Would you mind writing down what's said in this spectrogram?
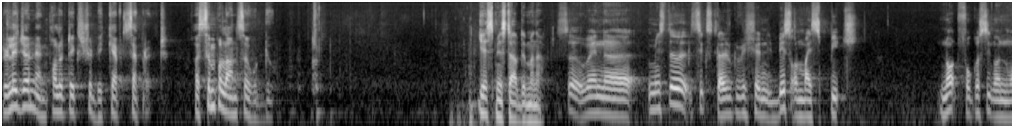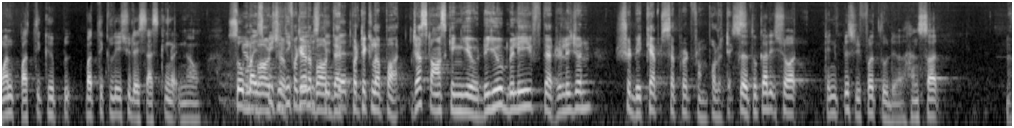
religion and politics should be kept separate? A simple answer would do. Yes, Mr. Abdul Manap. So when uh, Minister seeks clarification based on my speech, not focusing on one particular, particular issue that is asking right now. So forget my about, speech uh, forget about that particular part. Just asking you, do you believe that religion should be kept separate from politics? Sir, to cut it short, can you please refer to the Hansard, no.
